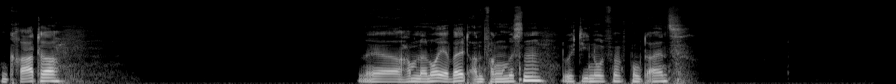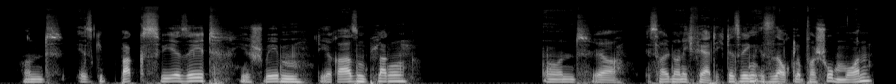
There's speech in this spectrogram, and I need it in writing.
Ein Krater. Wir haben eine neue Welt anfangen müssen durch die 05.1. Und es gibt Bugs, wie ihr seht. Hier schweben die Rasenplaggen. Und ja, ist halt noch nicht fertig. Deswegen ist es auch, glaube ich, verschoben worden.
